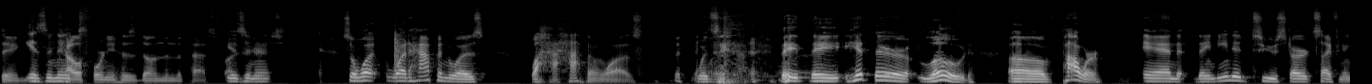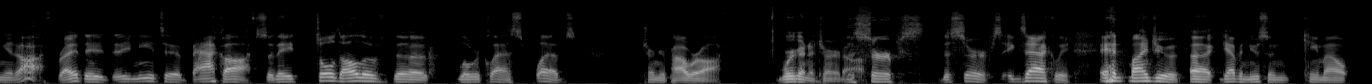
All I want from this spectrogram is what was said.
thing Isn't it? California has done in the past five Isn't years. it? So what what happened was what happened was was they they hit their load of power and they needed to start siphoning it off, right? They they needed to back off. So they told all of the lower class plebs, turn your power off. We're gonna turn it The off. The serfs. the serfs, exactly. And mind you, uh, Gavin Newsom came out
